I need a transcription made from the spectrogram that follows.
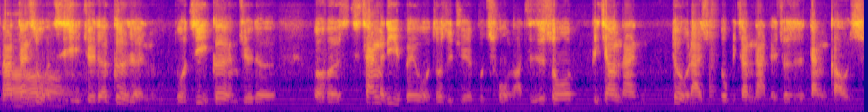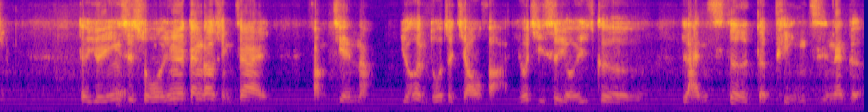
那但是我自己觉得，个人我自己个人觉得，呃，三个滤杯我都是觉得不错啦。只是说比较难，对我来说都比较难的就是蛋糕型的原因是说，因为蛋糕型在坊间呐有很多的教法，尤其是有一个蓝色的瓶子那个，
